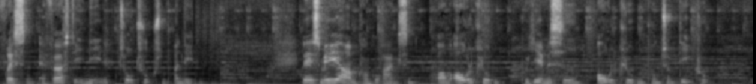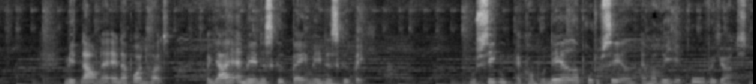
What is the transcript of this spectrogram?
Fristen er 1. i 9. 2019. Læs mere om konkurrencen og om Aarhusklubben på hjemmesiden aarhusklubben.dk. Mit navn er Anna Brøndholt, og jeg er mennesket bag mennesket bag. Musikken er komponeret og produceret af Marie Grove Jørgensen.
